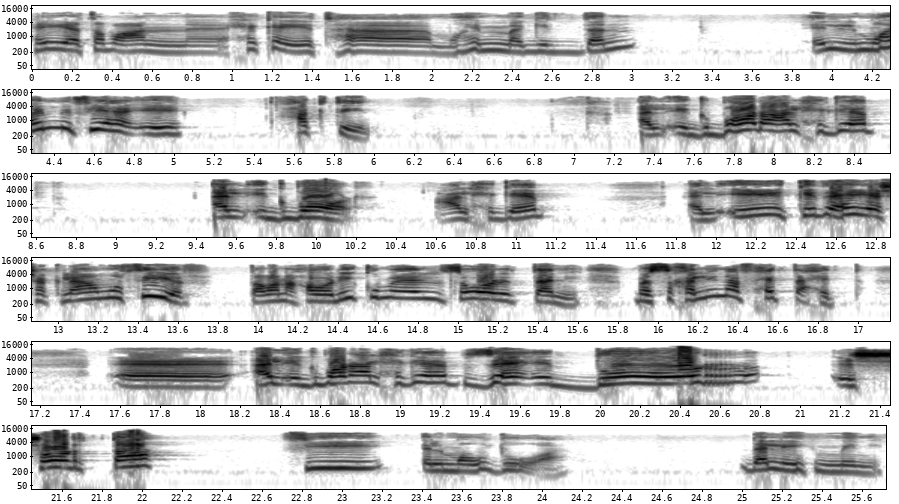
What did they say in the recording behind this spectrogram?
هي طبعا حكايتها مهمة جدا. المهم فيها إيه؟ حاجتين. الإجبار على الحجاب الإجبار على الحجاب. الايه كده هي شكلها مثير. طبعا هوريكم الصور التانية. بس خلينا في حتة حتة. آه الإجبار على الحجاب زائد دور الشرطة في الموضوع. ده اللي يهمني.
